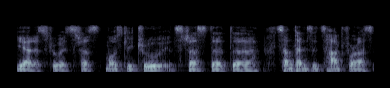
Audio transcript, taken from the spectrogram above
Yeah, that's true. It's just mostly true. It's just that uh, sometimes it's hard for us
